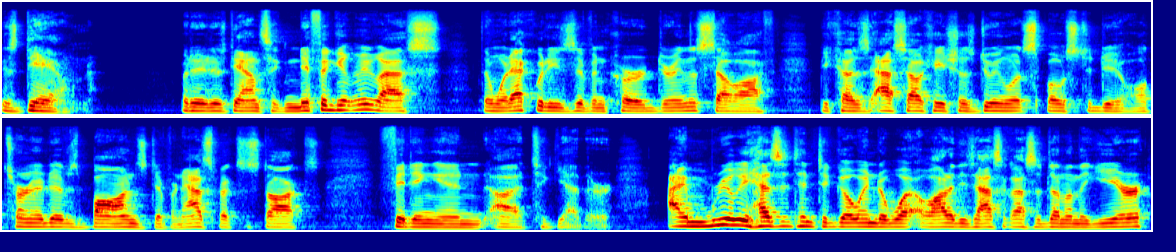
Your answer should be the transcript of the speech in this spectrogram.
is down, but it is down significantly less than what equities have incurred during the sell off because asset allocation is doing what it's supposed to do alternatives, bonds, different aspects of stocks fitting in uh, together. I'm really hesitant to go into what a lot of these asset classes have done on the year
